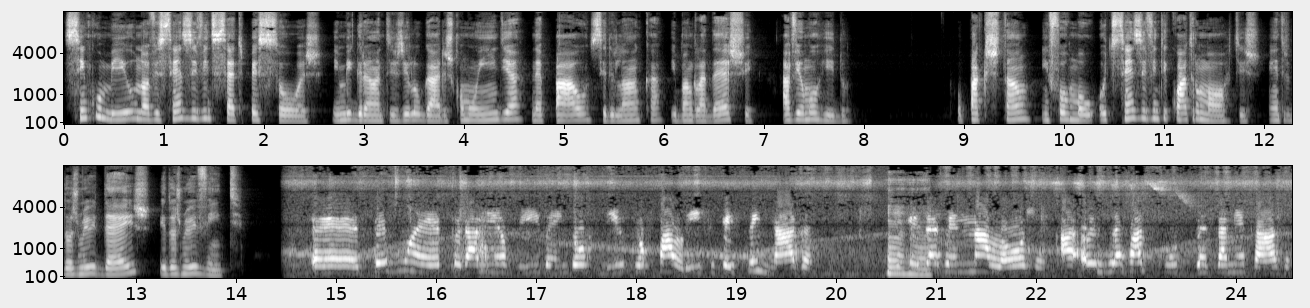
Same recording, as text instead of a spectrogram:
5.927 pessoas, imigrantes de lugares como Índia, Nepal, Sri Lanka e Bangladesh, haviam morrido. O Paquistão informou 824 mortes entre 2010 e 2020. É, teve uma época da minha vida, em 2000, que eu fali, fiquei sem nada. Fiquei uhum. devendo na loja. Eles levaram tudo dentro da minha casa.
